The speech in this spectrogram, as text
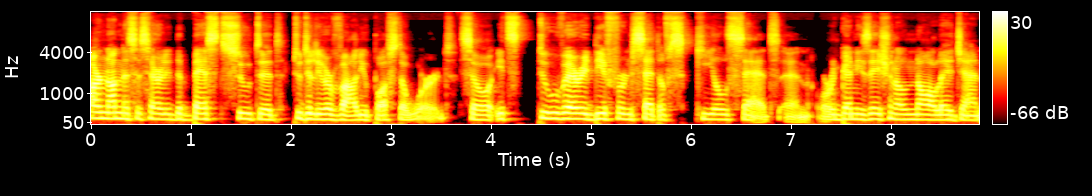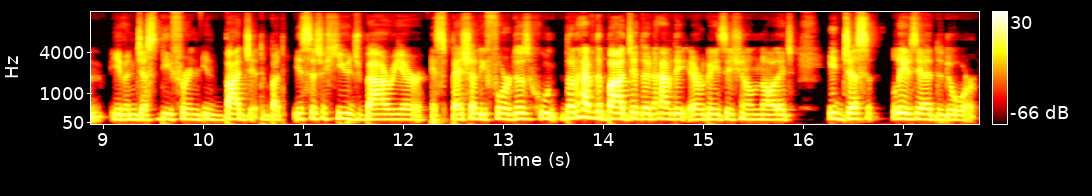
are not necessarily the best suited to deliver value post award. So it's two very different set of skill sets and organizational knowledge and even just different in budget. But it's such a huge barrier, especially for those who don't have the budget, don't have the organizational knowledge. It just leaves you at the door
